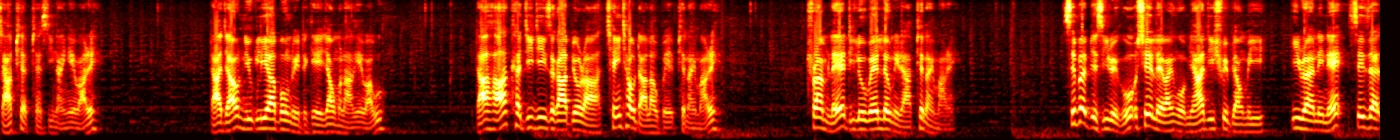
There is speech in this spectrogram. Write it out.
ကြားဖြတ်ဖျက်ဆီးနိုင်ခဲ့ပါတယ်။ဒါကြောင့်နျူကလ িয়ার ပုံတွေတကယ်ရောက်မလာခဲ့ပါဘူး။ ဒါဟာခက်ကြီးကြီးစကားပြောတာချင်းချောက်တာလောက်ပဲဖြစ်နိုင်ပါတယ်။ Trump လည်းဒီလိုပဲလုပ်နေတာဖြစ်နိုင်ပါတယ်။စစ်ဘက်ပစ္စည်းတွေကိုအရှေ့အလယ်ပိုင်းကိုအများကြီးရွှေ့ပြောင်းပြီးအီရန်အနေနဲ့စစ်ဆက်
